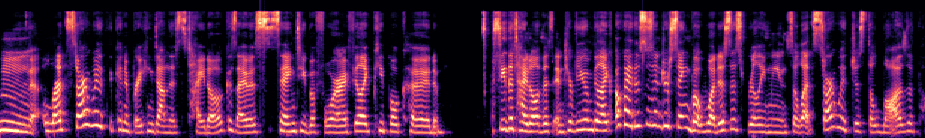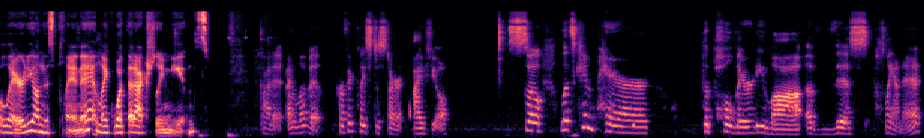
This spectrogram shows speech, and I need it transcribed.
mm, let's start with kind of breaking down this title because I was saying to you before, I feel like people could see the title of this interview and be like, okay, this is interesting, but what does this really mean? So let's start with just the laws of polarity on this planet and like what that actually means. Got it. I love it. Perfect place to start, I feel. So let's compare the polarity law of this planet,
